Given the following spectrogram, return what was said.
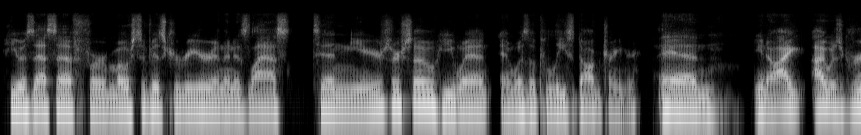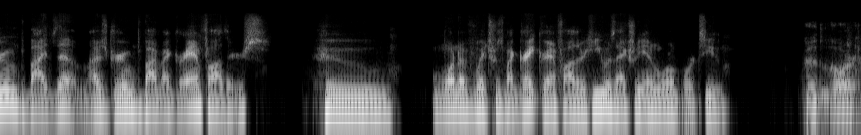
He was SF for most of his career, and then his last 10 years or so, he went and was a police dog trainer. And you know, I I was groomed by them. I was groomed by my grandfathers, who one of which was my great grandfather. He was actually in World War II. Good lord.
